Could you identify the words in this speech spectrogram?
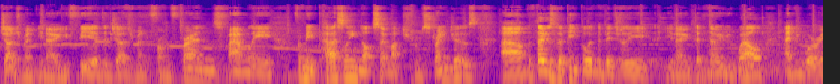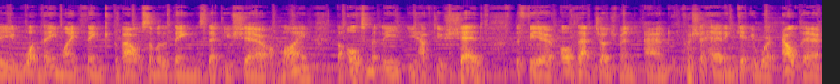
judgment. You know, you fear the judgment from friends, family. For me personally, not so much from strangers, um, but those are the people individually, you know, that know you well, and you worry what they might think about some of the things that you share online. But ultimately, you have to shed the fear of that judgment and push ahead and get your work out there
